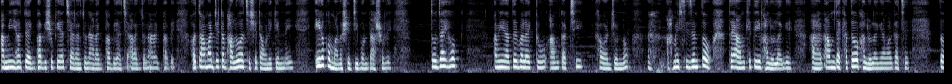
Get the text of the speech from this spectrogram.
আমি হয়তো একভাবে সুখে আছি আর একজন আর একভাবে আছে আর একজন আর একভাবে হয়তো আমার যেটা ভালো আছে সেটা অনেকের নেই। এরকম মানুষের জীবনটা আসলে। তো যাই হোক, আমি রাতের বেলা একটু আম কাটছি খাওয়ার জন্য। আমের সিজন তো, তাই আম খেতেই ভালো লাগে। আর আম দেখাতেও ভালো লাগে আমার কাছে। তো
